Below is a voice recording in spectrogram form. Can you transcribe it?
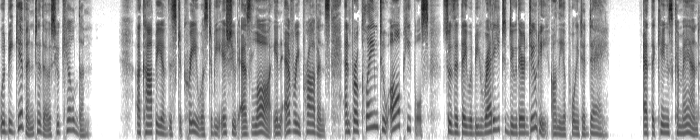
would be given to those who killed them. A copy of this decree was to be issued as law in every province and proclaimed to all peoples so that they would be ready to do their duty on the appointed day. At the king's command,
